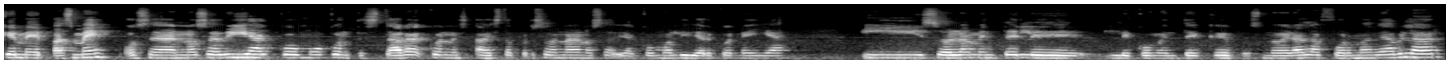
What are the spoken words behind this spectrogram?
que me pasmé, o sea, no sabía cómo contestar a, a esta persona, no sabía cómo lidiar con ella y solamente le, le, comenté que pues no era la forma de hablar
